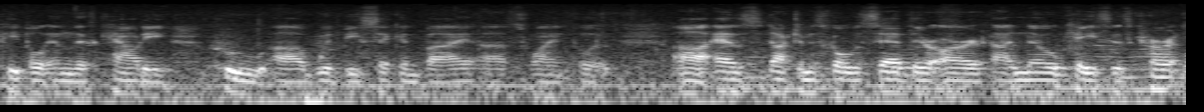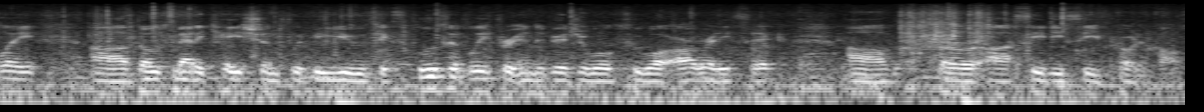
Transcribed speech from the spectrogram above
people in this county who would be sickened by swine flu. Uh, As Dr. Miscola said, there are uh, no cases currently. Uh, Those medications would be used exclusively for individuals who are already sick per CDC protocols.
